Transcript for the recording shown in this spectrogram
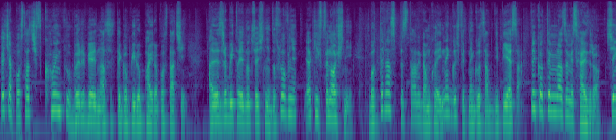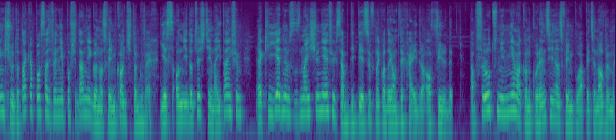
Trzecia postać w końcu wyrwie nas z tego wiru pyro postaci ale zrobi to jednocześnie dosłownie jak i w wynośni, bo teraz przedstawię wam kolejnego świetnego sub DPS-a, tylko tym razem jest Hydro. Xingshu to taka postać, że nieposiadanie go na swoim koncie to grzech. Jest on jednocześnie najtańszym, jak i jednym z najsilniejszych sub DPS-ów nakładających Hydro off-field. Absolutnie nie ma konkurencji na swoim pułapie cenowym.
